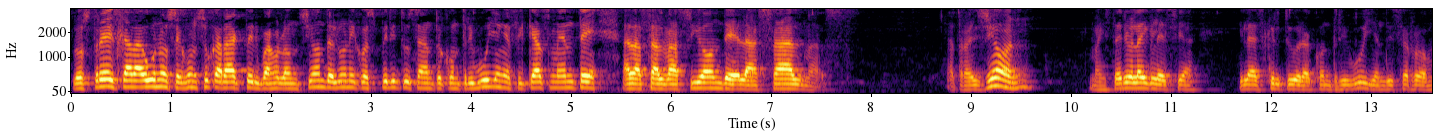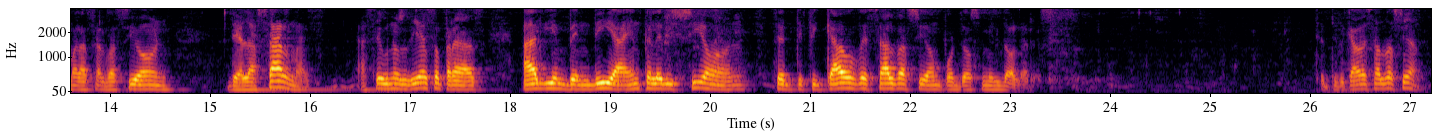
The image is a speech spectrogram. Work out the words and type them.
Los tres, cada uno según su carácter y bajo la unción del único Espíritu Santo, contribuyen eficazmente a la salvación de las almas. La tradición, el magisterio de la iglesia y la escritura contribuyen, dice Roma, a la salvación de las almas. Hace unos días atrás alguien vendía en televisión certificados de salvación por dos mil dólares. Certificado de salvación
